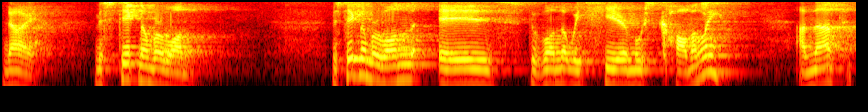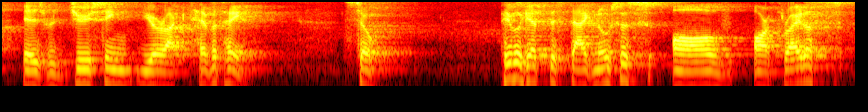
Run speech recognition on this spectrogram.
Now, mistake number one. Mistake number one is the one that we hear most commonly, and that is reducing your activity. So, people get this diagnosis of arthritis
